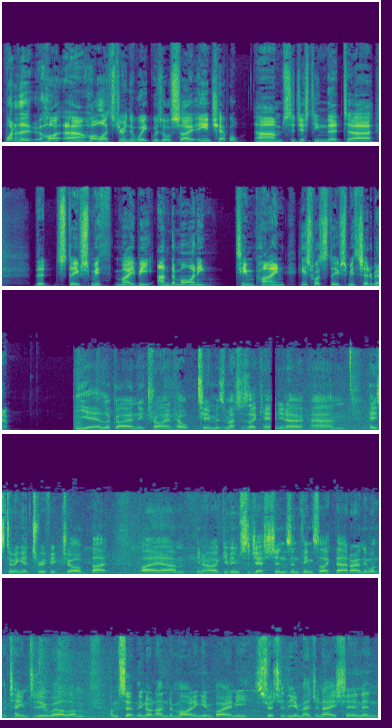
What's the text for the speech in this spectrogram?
One of the hi- uh, highlights during the week was also Ian Chappell um, suggesting that uh, that Steve Smith may be undermining Tim Paine. Here's what Steve Smith said about it. Yeah, look, I only try and help Tim as much as I can, you know. Um, he's doing a terrific job, but I, um, you know, I give him suggestions and things like that. I only want the team to do well. I'm, I'm certainly not undermining him by any stretch of the imagination, and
